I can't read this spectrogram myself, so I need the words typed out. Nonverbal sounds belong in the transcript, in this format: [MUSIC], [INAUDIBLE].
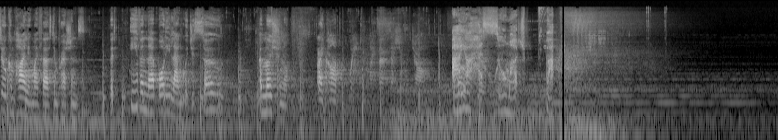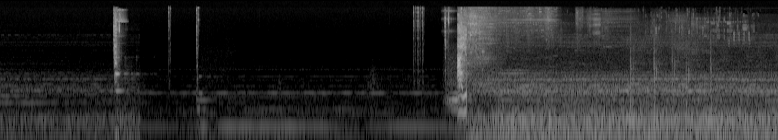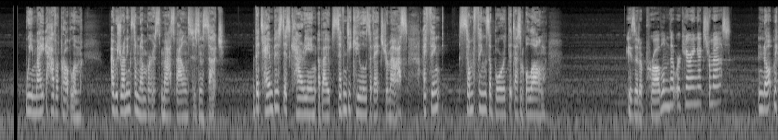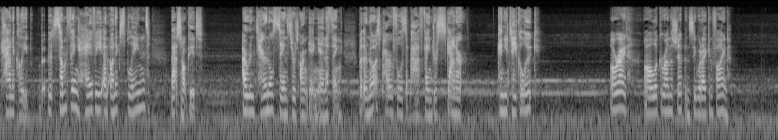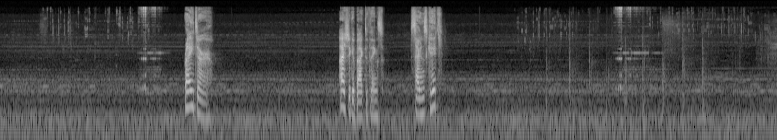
Still compiling my first impressions. But even their body language is so emotional. I can't wait for my first session with Jaal. Aya has so much back. We might have a problem. I was running some numbers, mass balances and such. The Tempest is carrying about 70 kilos of extra mass. I think something's aboard that doesn't belong. Is it a problem that we're carrying extra mass? Not mechanically, but, but something heavy and unexplained. That's not good. Our internal sensors aren't getting anything, but they're not as powerful as a Pathfinder's scanner. Can you take a look? All right, I'll look around the ship and see what I can find. Ryder. I should get back to things. Sounds good.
